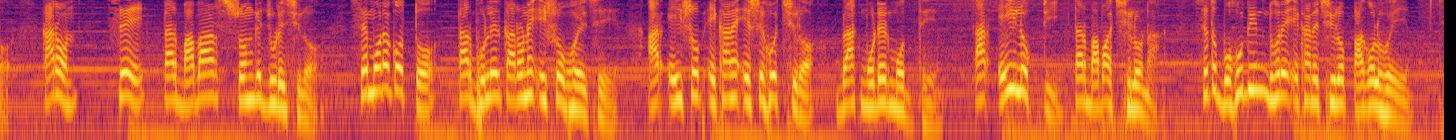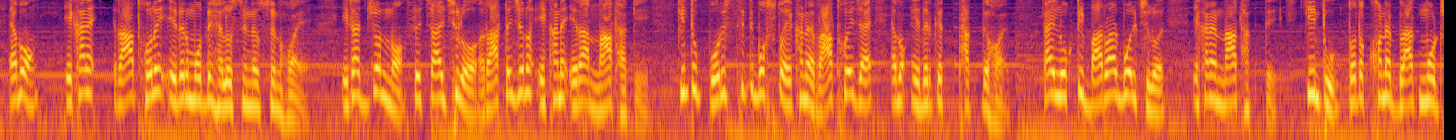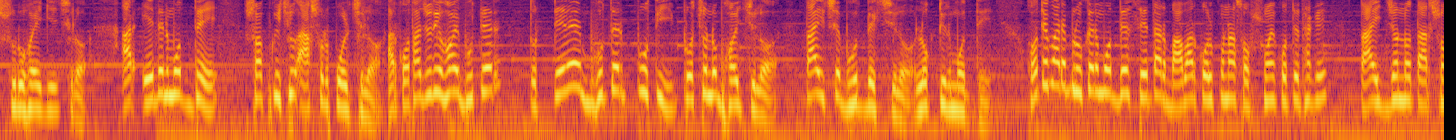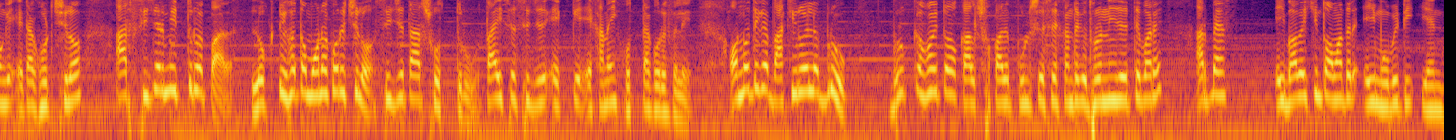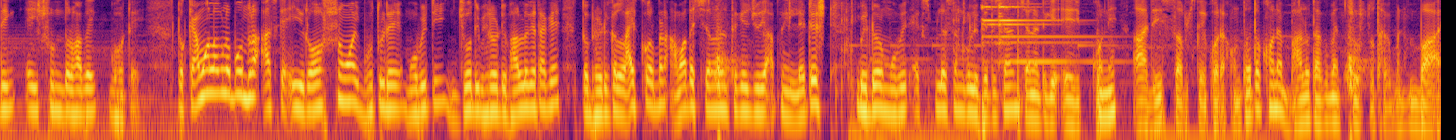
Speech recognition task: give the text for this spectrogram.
কারণ সে তার বাবার সঙ্গে জুড়েছিল। সে মনে করত তার ভুলের কারণে এইসব হয়েছে, আর এইসব এখানে এসে হচ্ছিল ব্ল্যাক মোডের মধ্যে। আর এই লোকটি তার বাবা ছিল না। সে তো বহুদিন ধরে এখানে ছিল পাগল হয়ে। এবং এখানে রাত হলে এদের মধ্যে হ্যালোসিনেশন হয়। এটার জন্য সে চাইছিল রাতে যেন এখানে এরা না থাকে। কিন্তু পরিস্থিতিবশত এখানে রাত হয়ে যায় এবং এদেরকে থাকতে হয়। তাই লোকটি বারবার বলছিল, এখানে না থাকতে। কিন্তু ততক্ষণে ব্ল্যাক মোড শুরু হয়ে গিয়েছিল আর এদের মধ্যে সব কিছু আসর পড়ছিল। আর কথা যদি হয় ভূতের, তো ট্রেনের ভূতের প্রতি প্রচণ্ড ভয় ছিল। তাই সে ভূত দেখছিল লোকটির মধ্যে। হতে পারে ব্রুকের মধ্যে সে তার বাবার কল্পনা সবসময় করতে থাকে তাই জন্য তার সঙ্গে এটা ঘটছিল। আর সিজের মৃত্যুর ব্যাপার, লোকটি হয়তো মনে করেছিল সিজে তার শত্রু, তাই সে সিজে এককে এখানেই হত্যা করে ফেলে। অন্যদিকে বাকি রইল ব্রুক। ব্রুককে হয়তো কাল সকালে পুলিশ এসে এখান থেকে ধরে নিয়ে যেতে পারে। আর ব্যাস, এইভাবেই কিন্তু আমাদের এই মুভিটি এন্ডিং এই সুন্দরভাবে ঘটে। তো কেমন লাগল বন্ধুরা? আজকে এই রহস্যময় ভুতুড়ে মুভিটি। যদি ভিডিওটি ভালো লেগে থাকে, তো ভিডিওটিকে লাইক করবেন। আমাদের চ্যানেল থেকে যদি আপনি লেটেস্ট ভিডিওর মুভির এক্সপ্লেশনগুলি পেতে চান চ্যানেলটিকে এই কোণে আজই সাবস্ক্রাইব করে রাখুন। ততক্ষণে ভালো থাকবেন, সুস্থ থাকবেন। বাই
